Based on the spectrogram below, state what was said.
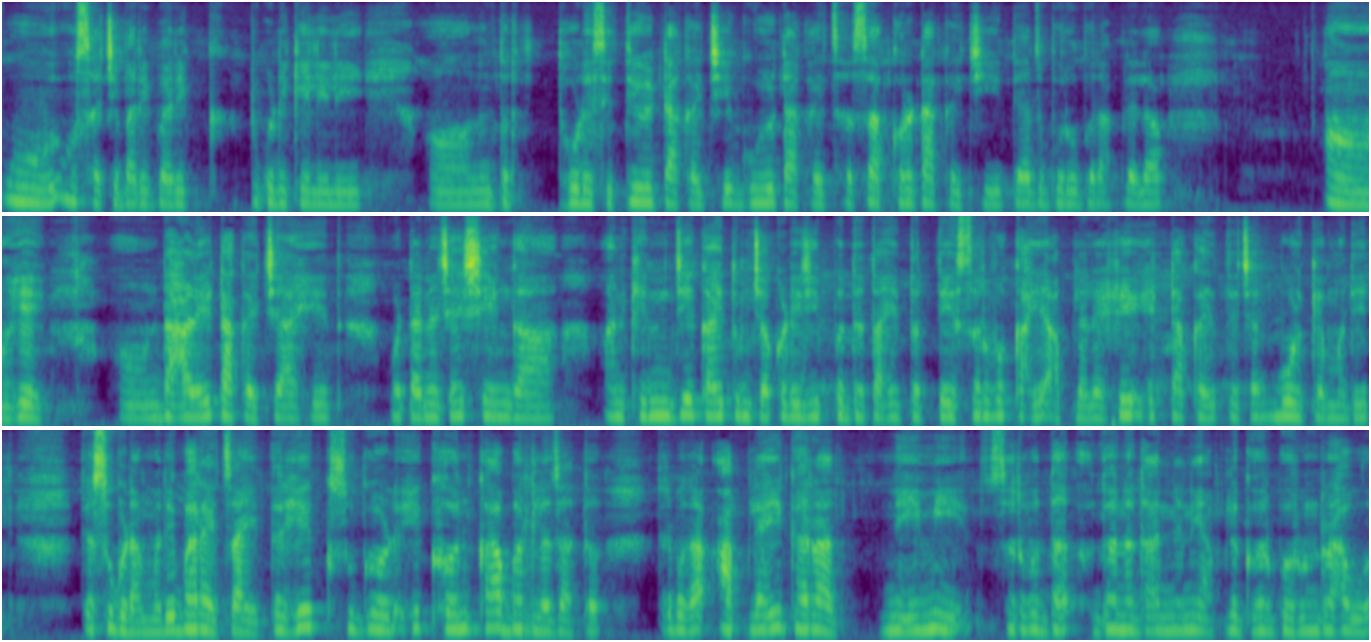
ऊ ऊसाचे बारीक बारीक तुकडे केलेले नंतर थोडेसे तीळ टाकायचे गूळ टाकायचा साखर टाकायची त्याचबरोबर आपल्याला हे डाळे ढाळे टाकायचे आहेत वाटाण्याच्या शेंगा आणखीन जे काही तुमच्याकडे जी पद्धत आहे तर ते सर्व काही आपल्याला हे हे टाकाय त्याच्यात बोळक्यामध्ये त्या सुगडामध्ये भरायचं आहे. तर हे सुगड हे खण का भरलं जातं? तर बघा आपल्याही घरात नेहमी सर्व ध धनधान्याने आपलं घर भरून राहावं.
